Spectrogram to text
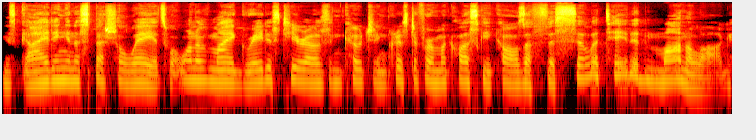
is guiding in a special way. It's what one of my greatest heroes in coaching, Christopher McCluskey, calls a facilitated monologue,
